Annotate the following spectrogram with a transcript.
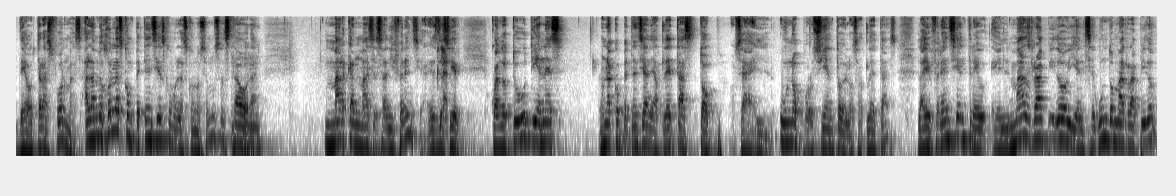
de otras formas. A lo mejor las competencias como las conocemos hasta ahora marcan más esa diferencia. Es Claro. decir, cuando tú tienes una competencia de atletas top, o sea, el 1% de los atletas, la diferencia entre el más rápido y el segundo más rápido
